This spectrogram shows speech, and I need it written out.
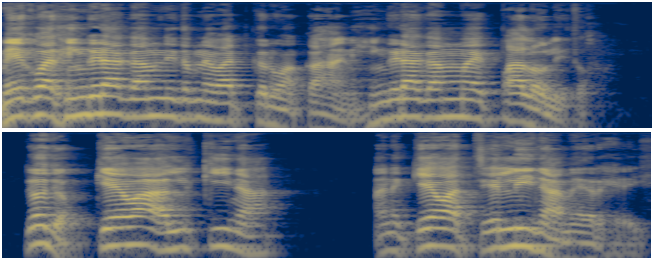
મેં એકવાર હિંગડા ગામની તમને વાત કરું આ કહાની. હિંગડા ગામમાં એક પાલો લીધો. જોજો, કેવા હલકીના અને કેવા ચેલીના મેર હે.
